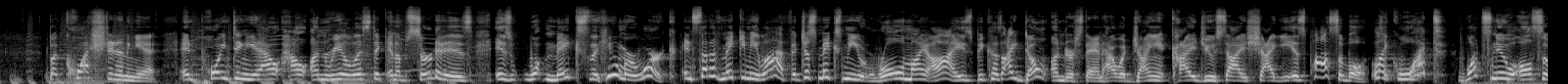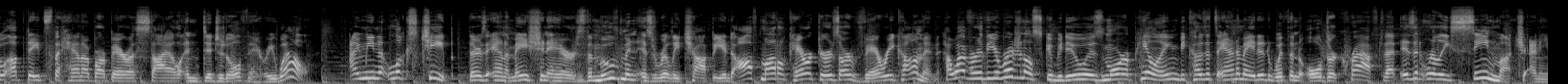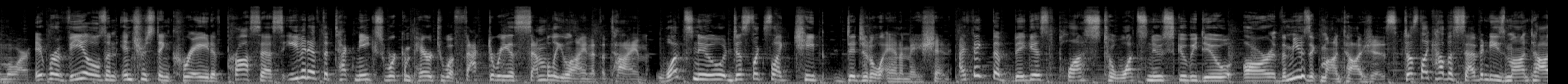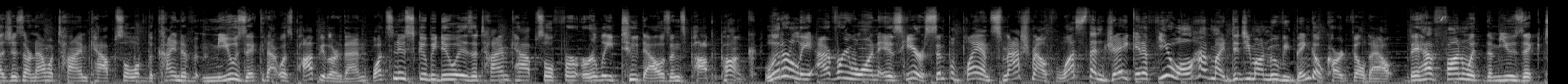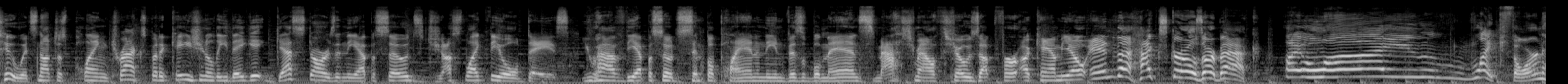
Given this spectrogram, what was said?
But questioning it and pointing it out how unrealistic and absurd it is, is what makes the humor work. Instead of making me laugh, it just makes me roll my eyes because I don't understand how a giant kaiju-sized Shaggy is possible. Like what? What's New also updates the Hanna-Barbera style and digital very well. I mean, it looks cheap. There's animation errors, the movement is really choppy, and off-model characters are very common. However, the original Scooby-Doo is more appealing because it's animated with an older craft that isn't really seen much anymore. It reveals an interesting creative process, even if the techniques were compared to a factory assembly line at the time. What's New just looks like cheap digital animation. I think the biggest plus to What's New Scooby-Doo are the music montages. Just like how the 70s montages are now a time capsule of the kind of music music that was popular then, What's New Scooby Doo is a time capsule for early 2000s pop punk. Literally everyone is here. Simple Plan, Smash Mouth, Less Than Jake, and a few. I'll have my Digimon movie bingo card filled out. They have fun with the music too. It's not just playing tracks, but occasionally they get guest stars in the episodes, just like the old days. You have the episode Simple Plan and the Invisible Man, Smash Mouth shows up for a cameo, and the Hex Girls are back! I li- like Thorn.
